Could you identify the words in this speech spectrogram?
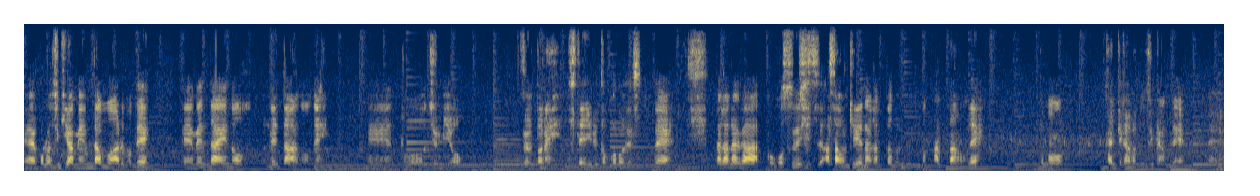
えー、この時期は面談もあるので、えー、面談へのレターのね、えー、っと、準備をずっとね、しているところですので、なかなかここ数日朝起きれなかった部分もあったので、この帰ってからの時間で、え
